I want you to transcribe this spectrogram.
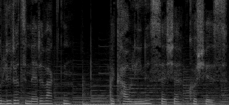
Du lytter til Nattevagten med Karoline Sasha Koches.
